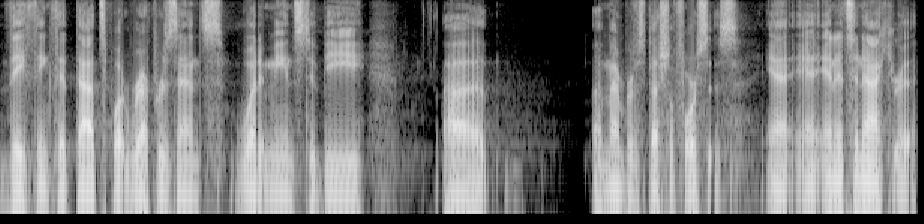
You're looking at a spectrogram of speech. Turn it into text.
they think that that's what represents what it means to be uh, a member of special forces. And, and, it's inaccurate.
